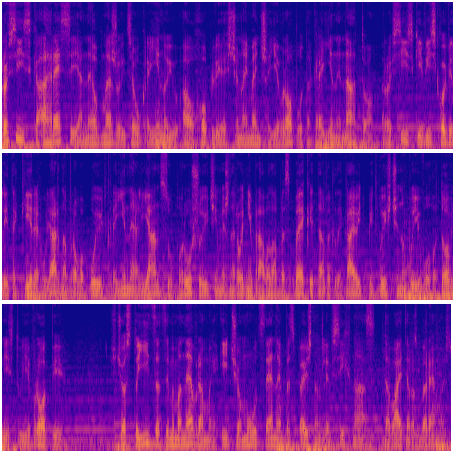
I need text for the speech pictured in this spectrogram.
Російська агресія не обмежується Україною, а охоплює щонайменше Європу та країни НАТО. Російські військові літаки регулярно провокують країни альянсу, порушуючи міжнародні правила безпеки та викликають підвищену бойову готовність у Європі. Що стоїть за цими маневрами і чому це небезпечно для всіх нас? Давайте розберемось.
